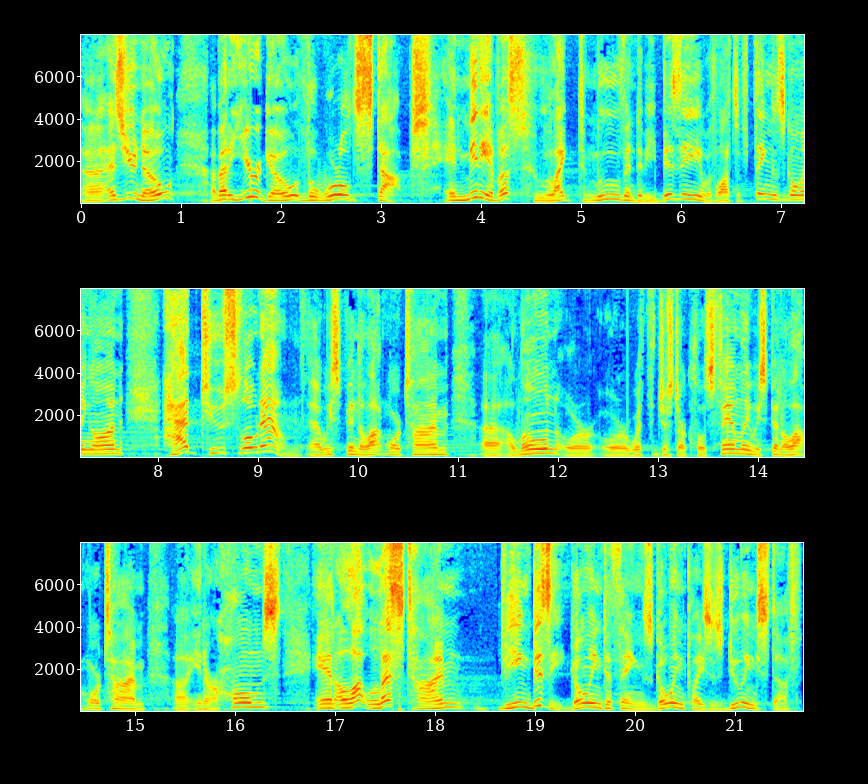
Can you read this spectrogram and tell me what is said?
Uh, as you know, about a year ago, the world stopped, and many of us who like to move and to be busy with lots of things going on had to slow down. Uh, we spend a lot more time uh, alone or, or with just our close family. We spend a lot more time uh, in our homes, and a lot less time being busy, going to things, going places, doing stuff.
